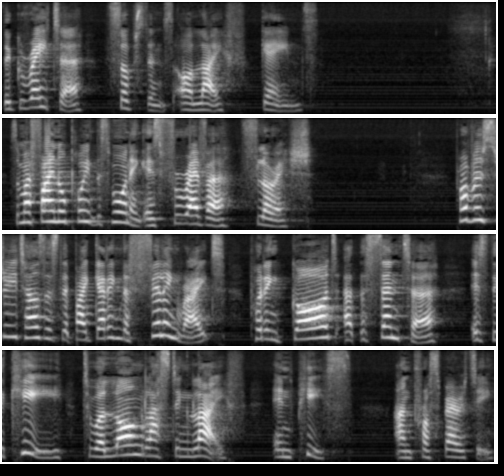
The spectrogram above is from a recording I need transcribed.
the greater substance our life gains. So, my final point this morning is forever flourish. Proverbs 3 tells us that by getting the filling right, putting God at the center is the key to a long lasting life in peace and prosperity.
